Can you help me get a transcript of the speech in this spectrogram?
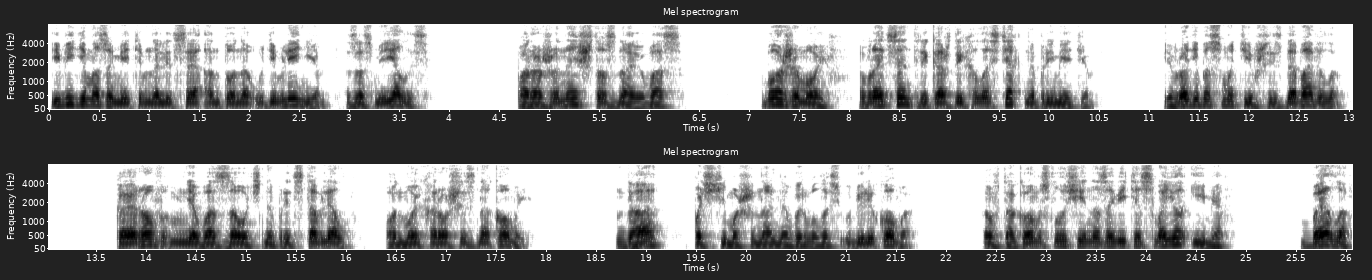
и, видимо, заметив на лице Антона удивление, засмеялась. «Поражены, что знаю вас. Боже мой, в райцентре каждый холостяк на примете». И вроде бы смутившись, добавила. «Кайров мне вас заочно представлял. Он мой хороший знакомый». «Да», — почти машинально вырвалось у Бирюкова. «В таком случае назовите свое имя». «Белла»,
